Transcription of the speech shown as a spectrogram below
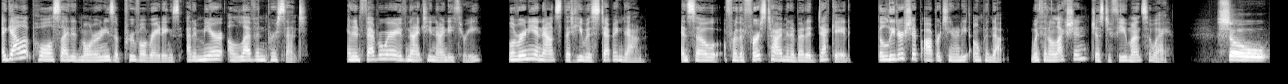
A Gallup poll cited Mulroney's approval ratings at a mere 11%. And in February of 1993, Mulroney announced that he was stepping down. And so, for the first time in about a decade, the leadership opportunity opened up, with an election just a few months away. So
